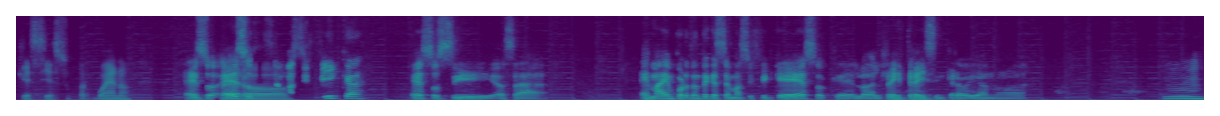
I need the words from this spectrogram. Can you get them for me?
que sí es súper bueno. Eso, eso se masifica, eso sí, o sea, es más importante que se masifique eso que lo del ray tracing, creo yo, ¿no? Mm,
